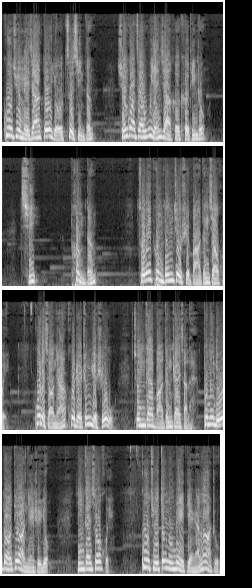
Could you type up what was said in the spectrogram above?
过去每家都有自信灯，悬挂在屋檐下和客厅中。七。碰灯，所谓碰灯，就是把灯销毁。过了小年或者正月十五，就应该把灯摘下来，不能留到第二年使用，应该销毁。过去灯笼内点燃蜡烛，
